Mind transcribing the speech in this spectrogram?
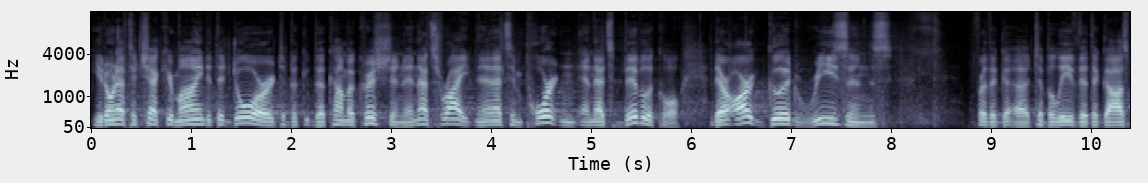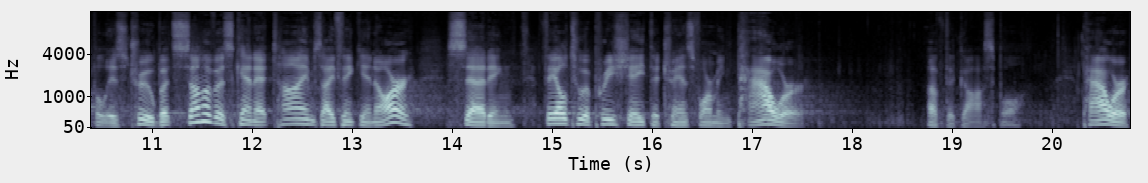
You don't have to check your mind at the door to be- become a Christian, and that's right, and that's important, and that's biblical. There are good reasons for the, uh, to believe that the gospel is true, but some of us can, at times, I think, in our setting, fail to appreciate the transforming power of the gospel. Power,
